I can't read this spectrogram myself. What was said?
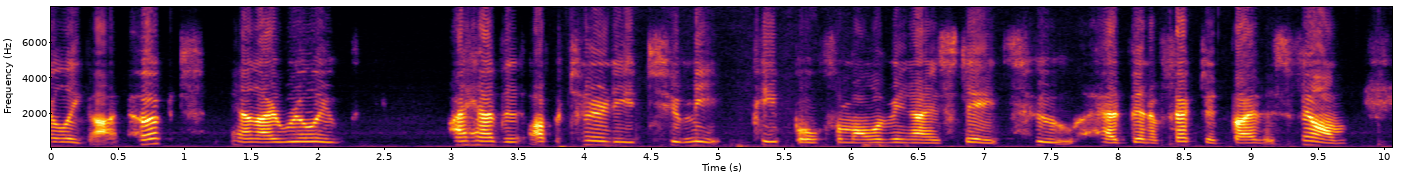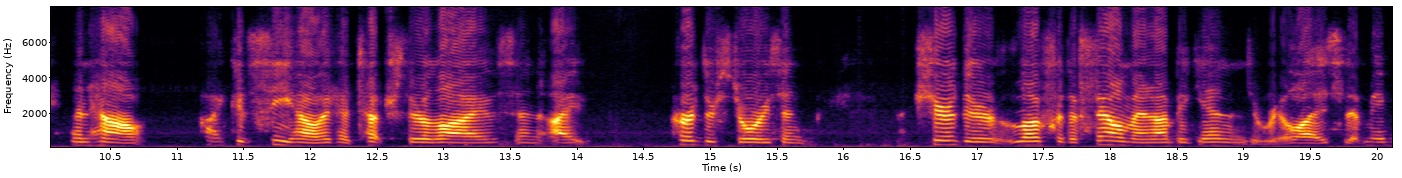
really got hooked. And I really, I had the opportunity to meet people from all over the United States who had been affected by this film and how I could see how it had touched their lives. And I heard their stories and shared their love for the film and I began to realize that maybe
